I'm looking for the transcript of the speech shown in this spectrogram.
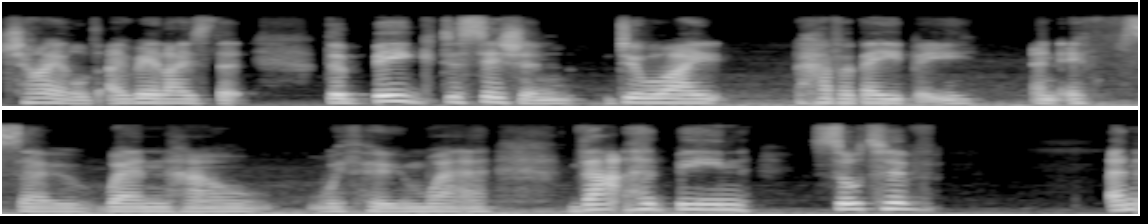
child i realized that the big decision do i have a baby? And if so when how with whom where? That had been sort of an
